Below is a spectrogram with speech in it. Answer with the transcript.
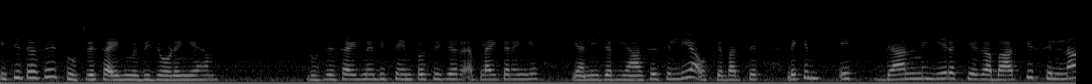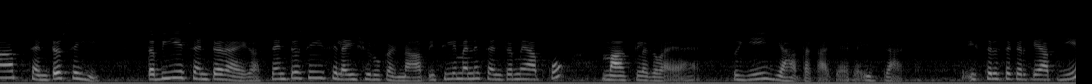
इसी तरह से दूसरे साइड में भी जोड़ेंगे हम। दूसरे साइड में भी सेम प्रोसीजर अप्लाई करेंगे, यानी जब यहाँ से सिल लिया, उसके बाद फिर, लेकिन एक ध्यान में ये रखिएगा बात कि सिलना आप सेंटर से ही, तभी ये सेंटर आएगा। सेंटर से ही सिलाई शुरू करना आप, इसीलिए मैंने सेंटर में आपको मार्क लगवाया है। तो ये यहाँ तक आ जाएगा, इस डार्ट तक। तो इस तरह से करके आप ये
